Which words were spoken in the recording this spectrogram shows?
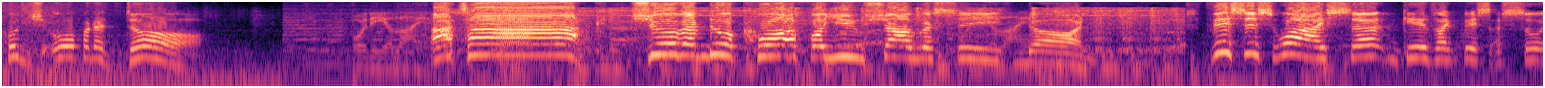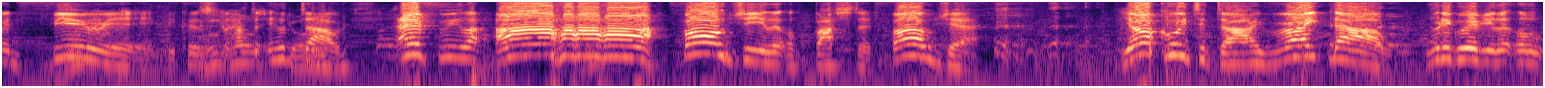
punch open a door! For the Alliance. Attack! Show them no quarter for you shall receive none! This is why certain games like this are so infuriating because you have to hold down every la- Ah ha ha ha! Found you, little bastard! Found you! You're going to die right now! Running with your little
